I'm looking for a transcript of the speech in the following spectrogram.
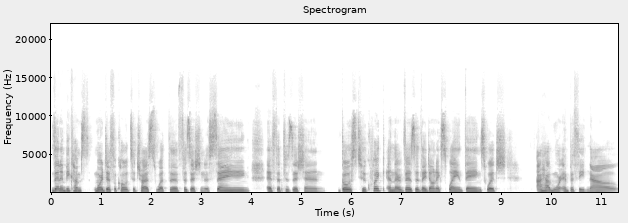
then it becomes more difficult to trust what the physician is saying. If the physician goes too quick in their visit, they don't explain things, which I have more empathy now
